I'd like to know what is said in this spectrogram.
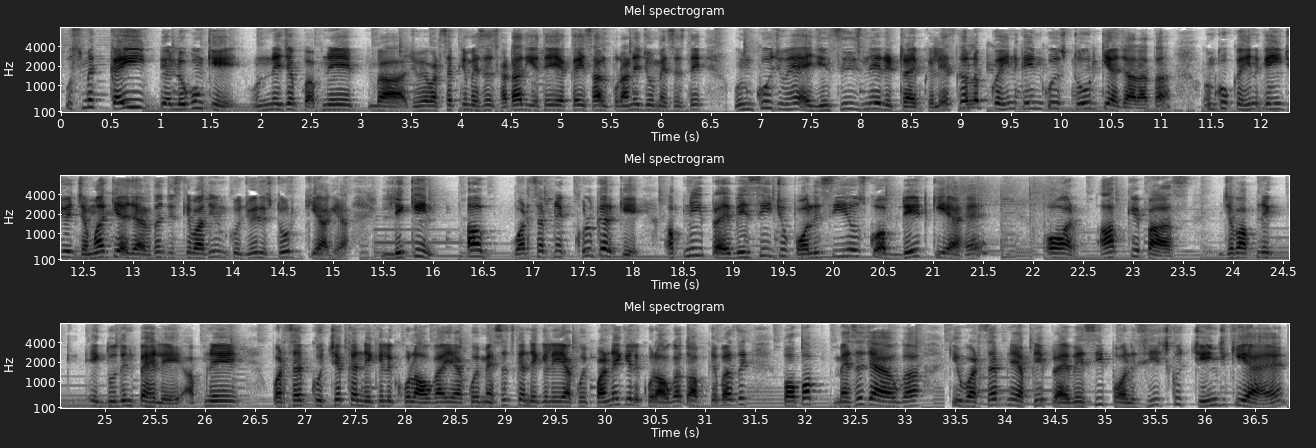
उसमें कई लोगों के, उनने जब अपने जो है व्हाट्सएप के मैसेज हटा दिए थे या कई साल पुराने जो मैसेज थे, उनको जो है एजेंसीज ने रिट्राइव कर लिया। इसका मतलब कहीं ना कहीं उनको स्टोर किया जा रहा था, उनको कहीं ना कहीं जो है जमा किया जा रहा था, जिसके बाद ही उनको जो है रिस्टोर किया गया। लेकिन अब व्हाट्सएप ने खुल करके अपनी प्राइवेसी जो पॉलिसी है, उसको अपडेट किया है और आपके पास, जब आपने एक दो दिन पहले अपने व्हाट्सएप को चेक करने के लिए खोला होगा या कोई मैसेज करने के लिए या कोई पढ़ने के लिए खोला होगा तो आपके पास एक पॉपअप मैसेज आया होगा कि व्हाट्सएप ने अपनी प्राइवेसी पॉलिसीज़ को चेंज किया है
